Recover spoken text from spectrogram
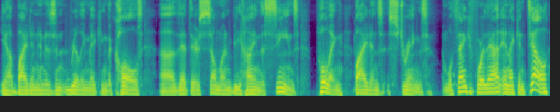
yeah, Biden isn't really making the calls, uh, that there's someone behind the scenes pulling Biden's strings. And well, thank you for that. And I can tell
